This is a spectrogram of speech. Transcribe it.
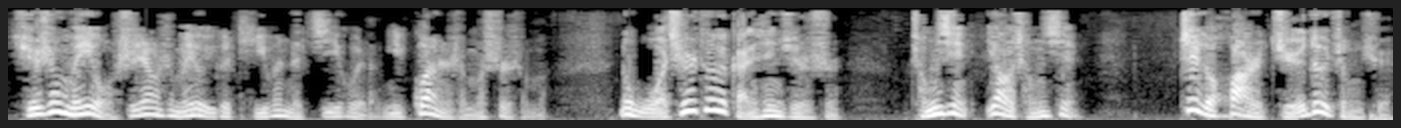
学生没有，实际上是没有一个提问的机会的。你惯什么是什么？那我其实特别感兴趣的是，诚信要诚信，这个话是绝对正确。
